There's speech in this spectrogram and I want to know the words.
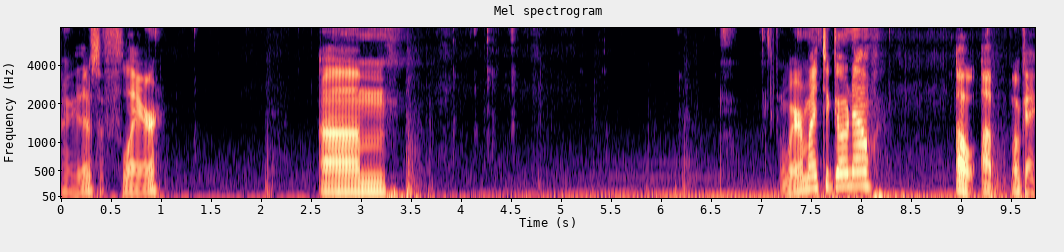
Okay, there's a flare. Um... Where am I to go now? Oh, up, okay.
